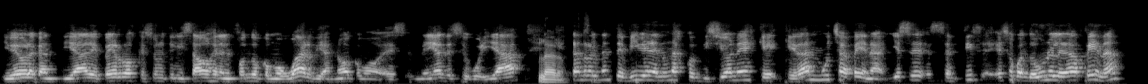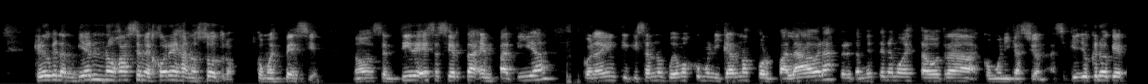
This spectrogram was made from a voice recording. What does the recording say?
y veo la cantidad de perros que son utilizados en el fondo como guardias, ¿no? Como medidas de seguridad, que están realmente viven en unas condiciones que, que dan mucha pena. Y ese sentir, eso cuando uno le da pena, creo que también nos hace mejores a nosotros como especie. ¿No? Sentir esa cierta empatía con alguien que quizás no podemos comunicarnos por palabras, pero también tenemos esta otra comunicación. Así que yo creo que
